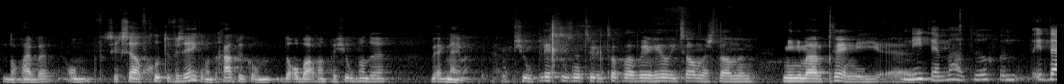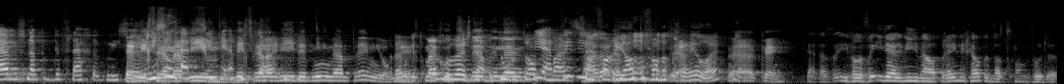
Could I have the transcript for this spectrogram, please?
en nog hebben om zichzelf goed te verzekeren. Want het gaat natuurlijk om de opbouw van het pensioen van de werknemer. Een pensioenplicht is natuurlijk toch wel weer heel iets anders dan een minimale premie. eh. Niet helemaal, toch? Daarom snap ik de vraag ook niet zo. Ja, ligt eraan aan wie, ligt aan wie je de minimale premie heb oplegt. ik het onbewust naar me toe getrokken, maar het zijn varianten van het geheel, hè? Ja, oké. Ja, dat in ieder geval voor iedereen een minimale premie geldt en dat dan voor de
